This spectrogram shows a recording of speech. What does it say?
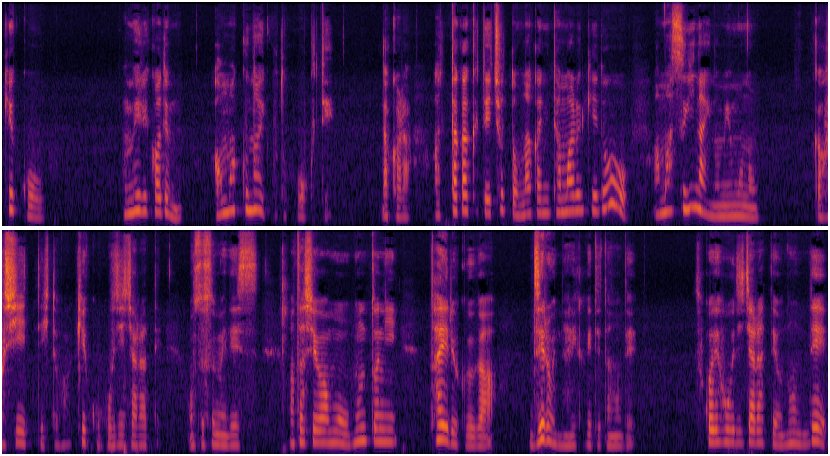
結構アメリカでも甘くないことが多くて。だから、あったかくてちょっとお腹に溜まるけど、甘すぎない飲み物が欲しいって人は結構ほうじ茶ラテおすすめです。私はもう本当に体力がゼロになりかけてたので、そこでほうじ茶ラテを飲んで、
